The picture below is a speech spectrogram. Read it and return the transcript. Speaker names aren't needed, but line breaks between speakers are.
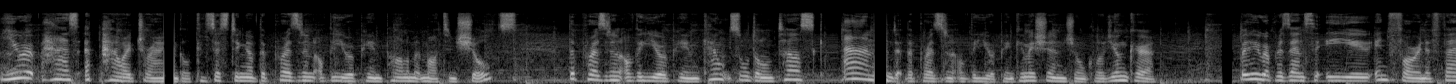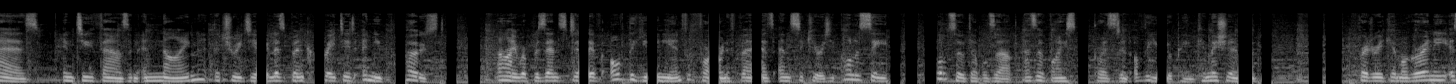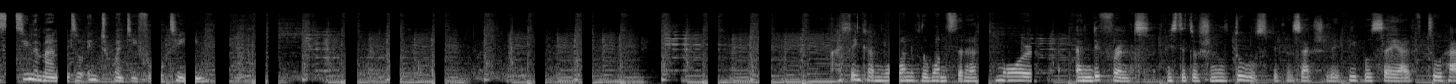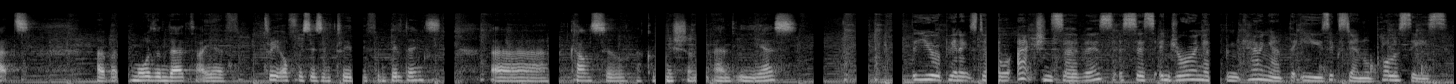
Europe has a power triangle consisting of the President of the European Parliament, Martin Schulz, the President of the European Council, Donald Tusk, and the President of the European Commission, Jean-Claude Juncker. But who represents the EU in foreign affairs? In 2009, the Treaty of Lisbon created a new post, High Representative of the Union for Foreign Affairs and Security Policy, also doubles up as a Vice President of the European Commission. Federica Mogherini assumed the mantle in 2014.
I think I'm one of the ones that have more and different institutional tools because actually people say I have two hats, uh, but more than that, I have three offices in three different buildings uh, Council, Commission, and EEAS.
The European External Action Service assists in drawing up and carrying out the EU's external policies.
